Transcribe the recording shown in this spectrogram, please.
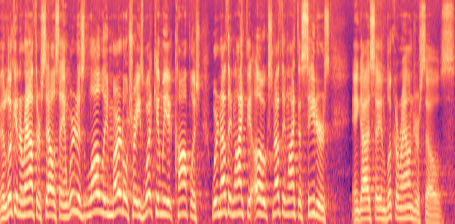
And they're looking around at themselves saying, We're just lowly myrtle trees. What can we accomplish? We're nothing like the oaks, nothing like the cedars. And God's saying, Look around yourselves,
